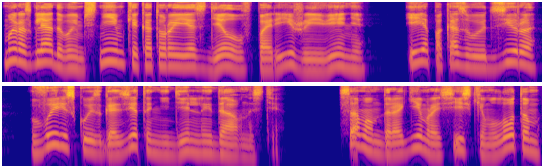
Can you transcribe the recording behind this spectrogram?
Мы разглядываем снимки, которые я сделал в Париже и Вене, и я показываю Дзира вырезку из газеты недельной давности. Самым дорогим российским лотом,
